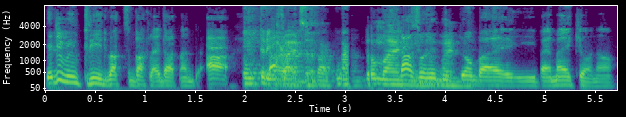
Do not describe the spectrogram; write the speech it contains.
they didn't win three back to back like that. And uh, three That's back Alright, to back. don't, don't mind that's me, only been done by by Michael now.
